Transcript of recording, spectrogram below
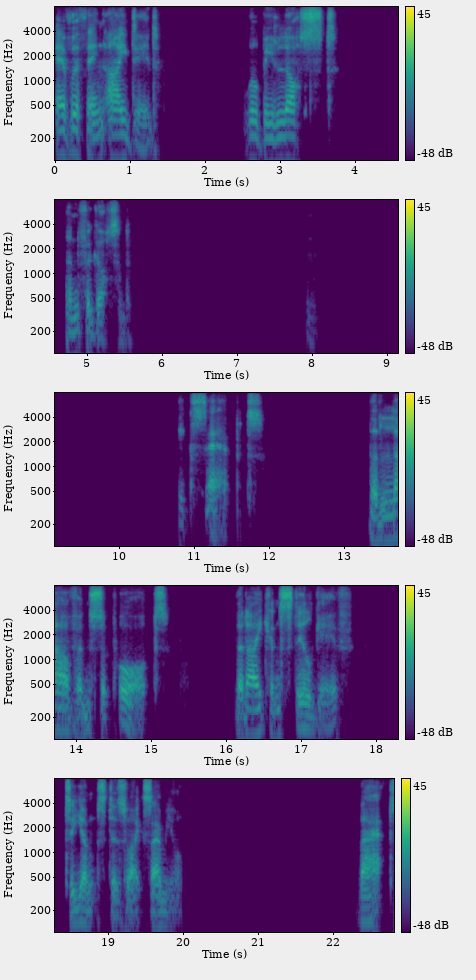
everything I did will be lost and forgotten. Except the love and support that I can still give to youngsters like Samuel. That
